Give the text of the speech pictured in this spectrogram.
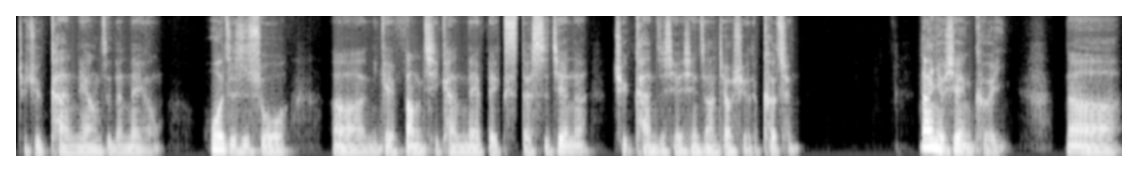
就去看那样子的内容，或者是说呃你可以放弃看 Netflix 的时间呢？去看这些线上教学的课程，当然有些人可以。那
